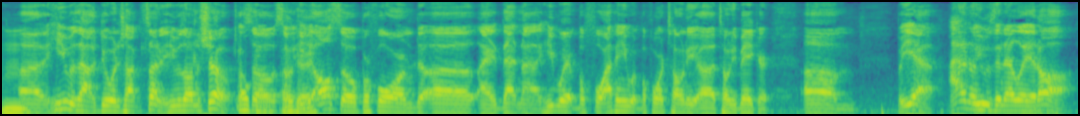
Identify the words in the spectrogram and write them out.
Uh, he was out doing Chocolate Sundae. He was on the show, so so okay. he also performed uh, like that night. He went before. I think he went before Tony uh, Tony Baker. Um, but yeah, I don't know he was in L.A. at all.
